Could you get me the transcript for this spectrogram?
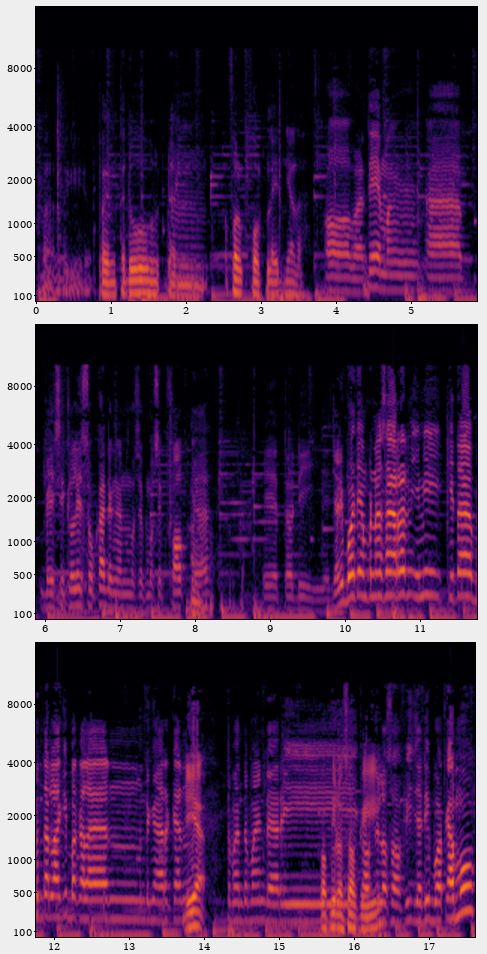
apa lagi, Payung Teduh dan folk folk lainnya lah. Oh, berarti emang uh, basically suka dengan musik-musik folk ya. Itu dia. Jadi buat yang penasaran ini kita bentar lagi bakalan mendengarkan Iya. Teman-teman dari Kofilosofi. Kofilosofi. Jadi buat kamu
